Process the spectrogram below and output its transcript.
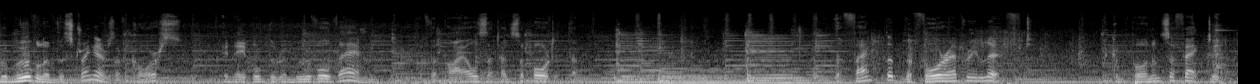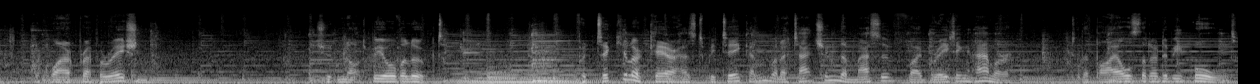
Removal of the stringers, of course, enabled the removal then of the piles that had supported them. The fact that before every lift, the components affected require preparation should not be overlooked. Particular care has to be taken when attaching the massive vibrating hammer to the piles that are to be pulled.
